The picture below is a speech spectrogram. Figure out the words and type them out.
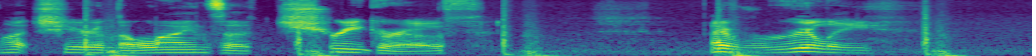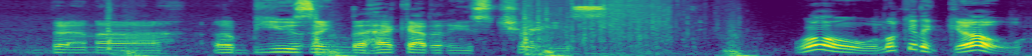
much here in the lines of tree growth. I've really been uh, abusing the heck out of these trees. Whoa, look at it go!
